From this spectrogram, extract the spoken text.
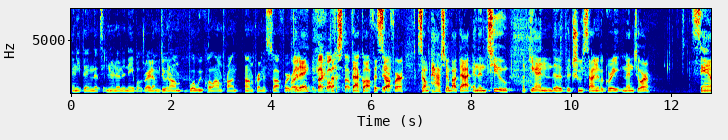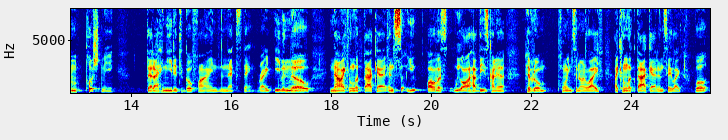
anything that's internet enabled. Right, I'm doing on, what we call on premise software Right, today, the back office Uh, stuff. back office Yeah. software. So I'm passionate about that. And then two, again, the the true sign of a great mentor. Sam pushed me that I needed to go find the next thing, right? Even though now I can look back at, and so you, all of us, we all have these kind of pivotal points in our life. I can look back at and say, like, well,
